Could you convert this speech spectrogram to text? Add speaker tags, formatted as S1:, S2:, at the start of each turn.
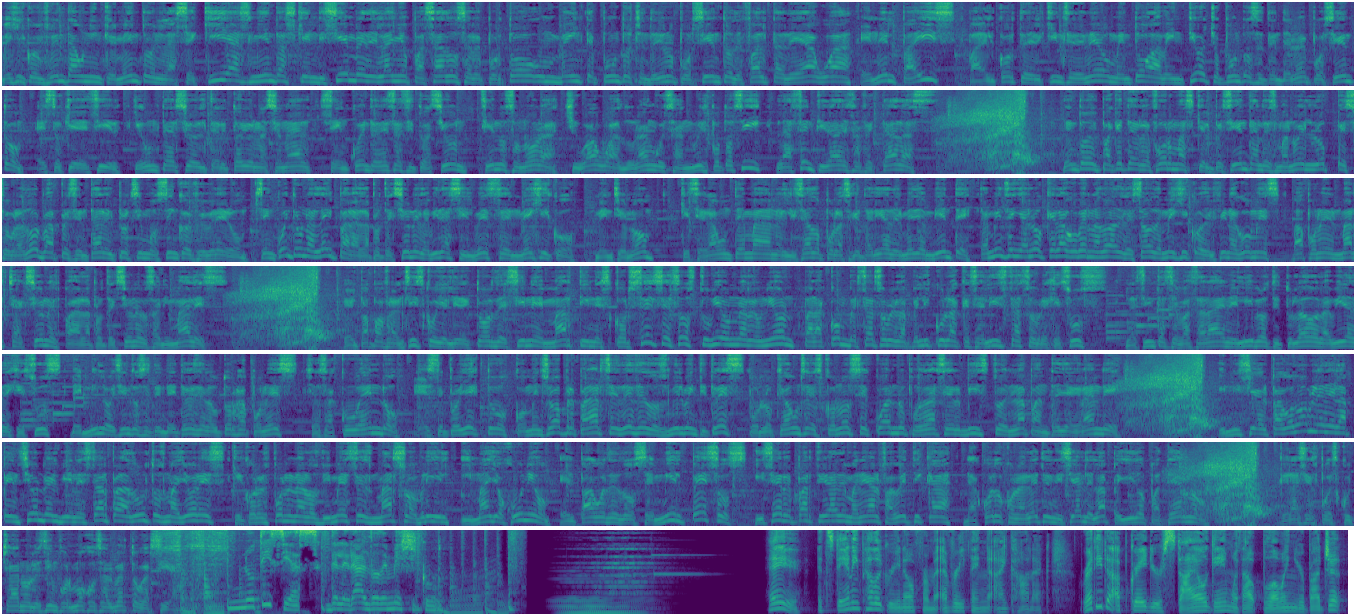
S1: México enfrenta un incremento en las sequías, mientras que en diciembre del año pasado se reportó un 20.81% de falta de agua en el país. Para el corte del 15 de enero aumentó a 28.79%. Esto quiere decir que un tercio del territorio nacional se encuentra en esa situación, siendo Sonora, Chihuahua, Durango y San Luis Potosí las entidades afectadas. Dentro del paquete de reformas que el presidente Andrés Manuel López Obrador va a presentar el próximo 5 de febrero, se encuentra una ley para la protección de la vida silvestre en México. Mencionó que será un tema analizado por la Secretaría del Medio Ambiente. También señaló que la gobernadora del Estado de México, Delfina Gómez, va a poner en marcha acciones para la protección de los animales. El Papa Francisco y el director de cine Martin Scorsese sostuvieron una reunión para conversar sobre la película que se lista sobre Jesús. La cinta se basará en el libro titulado La vida de Jesús de 1973 del autor japonés Shasaku Endo. Este proyecto comenzó a prepararse desde 2023, por lo que aún se desconoce cuándo podrá ser visto en la pantalla grande. Inicia el pago doble de la pensión del bienestar para adultos mayores que corresponden a los bimestres marzo-abril y mayo-junio. El pago de 12 mil pesos y se repartirá de manera alfabética de acuerdo con la letra inicial del apellido paterno. Gracias por escucharnos, les informó José Alberto García.
S2: Noticias del Heraldo de México.
S3: Hey, it's Danny Pellegrino from Everything Iconic. ¿Ready to upgrade your style game without blowing your budget?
